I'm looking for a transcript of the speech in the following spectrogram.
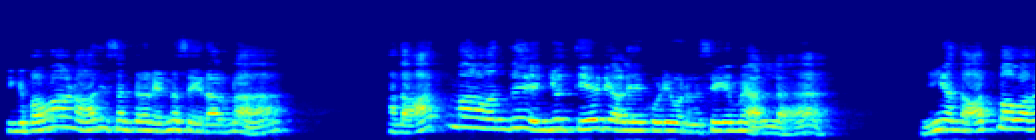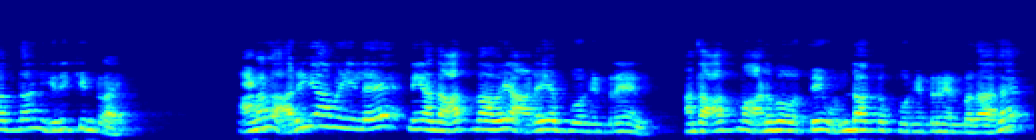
இங்க பகவான் ஆதிசங்கரர் என்ன செய்யறாருன்னா அந்த ஆத்மா வந்து எங்கேயோ தேடி அலையக்கூடிய ஒரு விஷயமே அல்ல. நீ அந்த ஆத்மாவாகத்தான் இருக்கின்றாய். ஆனால் அறியாமையிலே நீ அந்த ஆத்மாவை அடையப் போகின்றேன். அந்த ஆத்மா அனுபவத்தை உண்டாக்கப் போகின்றேன் என்பதாக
